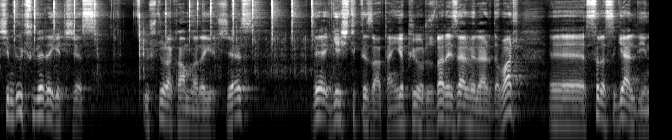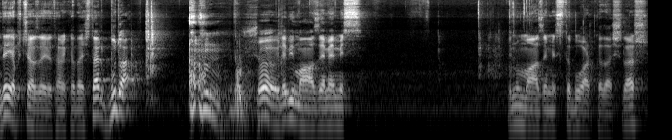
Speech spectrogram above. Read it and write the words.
Şimdi üçlülere geçeceğiz. Üçlü rakamlara geçeceğiz. Ve geçtik de zaten yapıyoruz da rezerveler de var. Ee, sırası geldiğinde yapacağız evet arkadaşlar. Bu da şöyle bir malzememiz. Bunun malzemesi de bu arkadaşlar.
